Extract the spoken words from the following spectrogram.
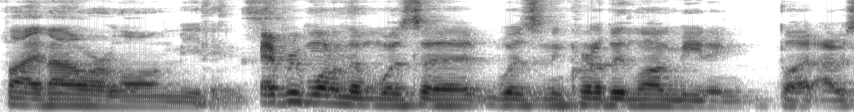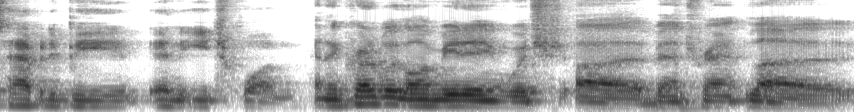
five hour long meetings. Every one of them was a was an incredibly long meeting, but I was happy to be in each one. an incredibly long meeting, which uh, Van Tran uh,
